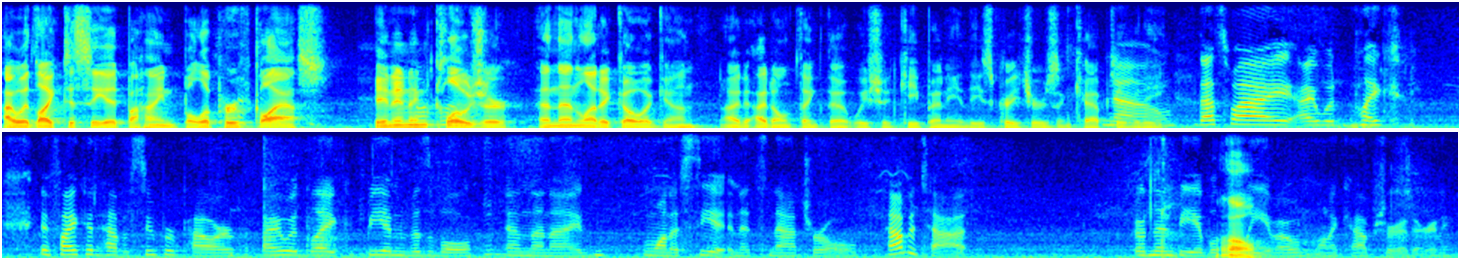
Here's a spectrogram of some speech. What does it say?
I would like to see it behind bulletproof glass in an enclosure and then let it go again. I, I don't think that we should keep any of these creatures in captivity. No, that's why I would like, if I could have a superpower, I would like be invisible, and then I'd want to see it in its natural habitat, and then be able to Oh. leave. I wouldn't want to capture it or anything.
